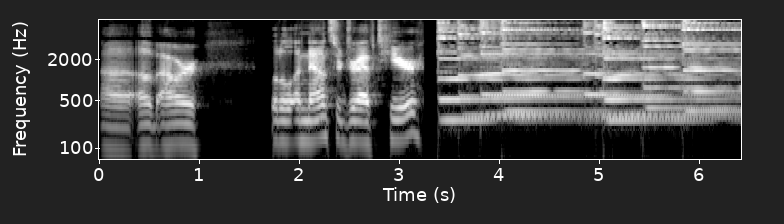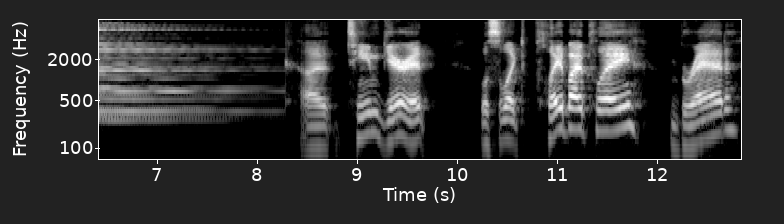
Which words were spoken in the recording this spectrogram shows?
uh, of our little announcer draft here. Uh, Team Garrett will select play-by-play Brad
